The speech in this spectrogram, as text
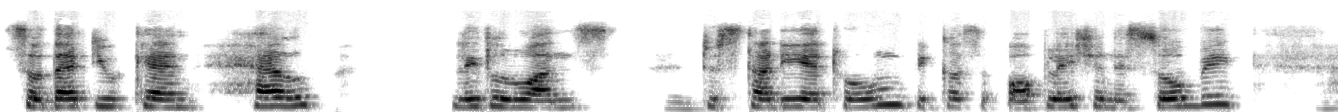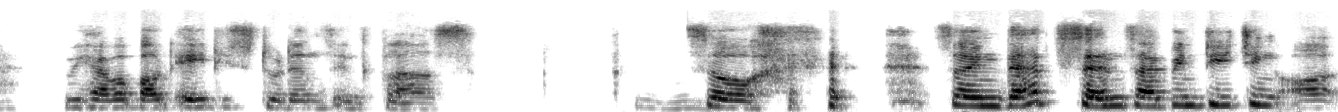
so that you can help little ones mm-hmm. to study at home because the population is so big. We have about 80 students in class. Mm-hmm. So, so in that sense, I've been teaching all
